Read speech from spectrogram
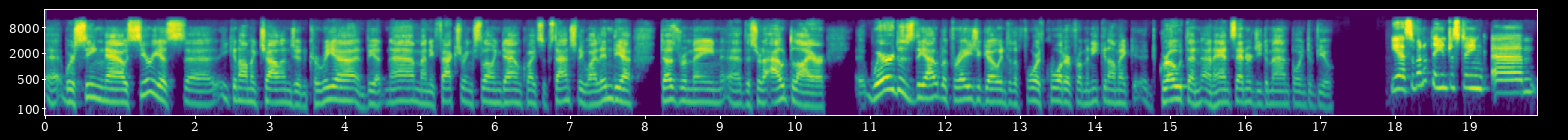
uh, we're seeing now serious uh, economic challenge in Korea and Vietnam, manufacturing slowing down quite substantially, while India does remain uh, the sort of outlier. Where does the outlook for Asia go into the fourth quarter from an economic uh, growth and, and hence energy demand point of view? Yeah, so one of the interesting um,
